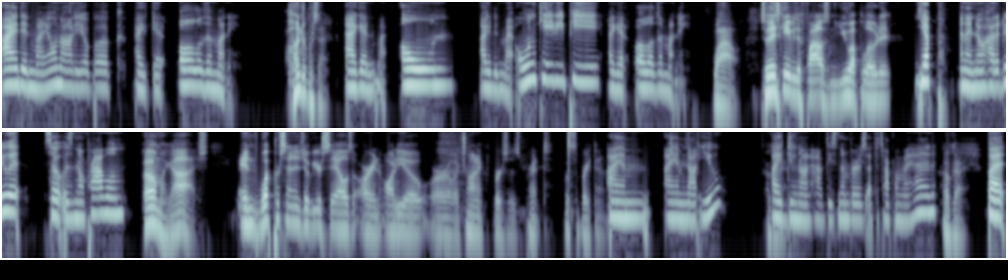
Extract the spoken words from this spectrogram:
I did my own audiobook. I get all of the money. 100%. I get my own I did my own KDP. I get all of the money. Wow. So they just gave you the files and you upload it. Yep, and I know how to do it, so it was no problem. Oh my gosh. And what percentage of your sales are in audio or electronic versus print? What's the breakdown? I am I am not you. I do not have these numbers at the top of my head, Okay. but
